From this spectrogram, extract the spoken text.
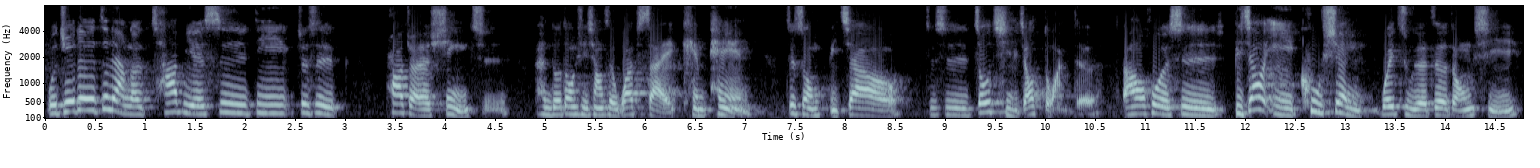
我觉得这两个差别是：第一，就是 project 的性质，很多东西像是 website campaign 这种比较就是周期比较短的，然后或者是比较以酷炫为主的这个东西，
